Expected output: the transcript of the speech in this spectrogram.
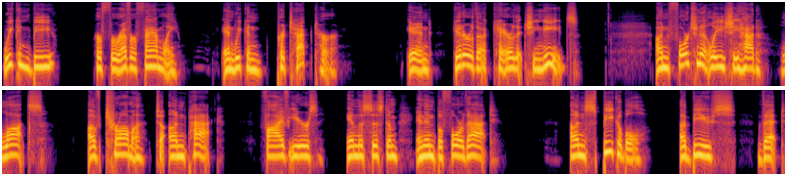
We can be her forever family and we can protect her and get her the care that she needs. Unfortunately, she had lots of trauma to unpack. Five years in the system, and then before that, unspeakable abuse that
